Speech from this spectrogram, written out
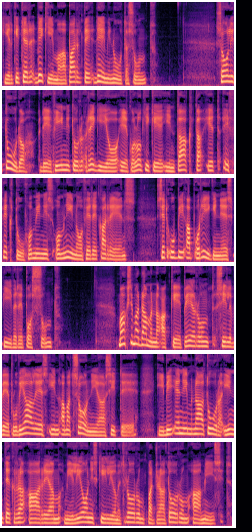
kirkiter decima parte de minuta sunt. Solitudo definitur regio ecologice intacta et effectu hominis omnino fere carens, sed ubi ab origines vivere possunt. Maxima damna acce perunt silve pluviales in Amazonia site, ibi enim natura integra aream milionis kilometrorum quadratorum a misit.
